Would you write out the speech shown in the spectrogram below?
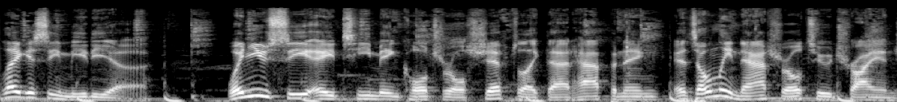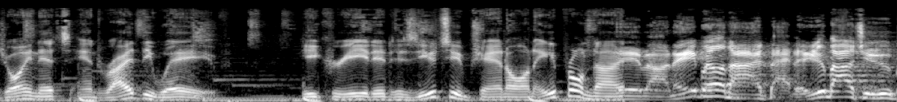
Legacy media. When you see a teeming cultural shift like that happening, it's only natural to try and join it and ride the wave. He created his YouTube channel on April 9th. On April 9th,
